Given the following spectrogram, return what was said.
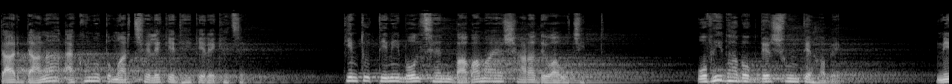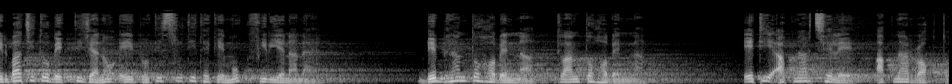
তার ডানা এখনও তোমার ছেলেকে ঢেকে রেখেছে। কিন্তু তিনি বলছেন, বাবা মায়ের সাড়া দেওয়া উচিত। অভিভাবকদের শুনতে হবে। নির্বাচিত ব্যক্তি যেন এই প্রতিশ্রুতি থেকে মুখ ফিরিয়ে না নেয়। বিভ্রান্ত হবেন না, ক্লান্ত হবেন না। এটি আপনার ছেলে, আপনার রক্ত।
